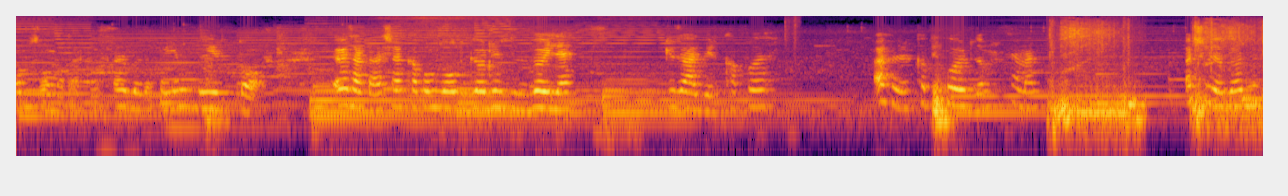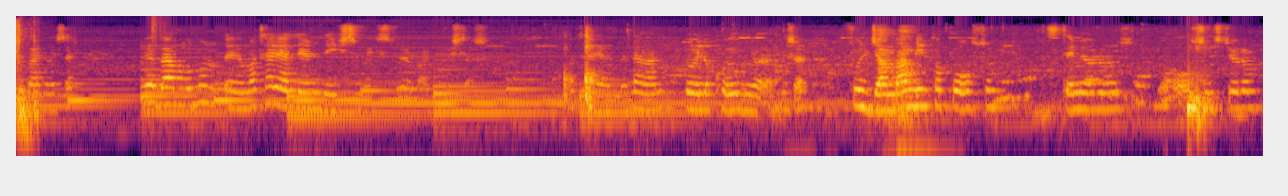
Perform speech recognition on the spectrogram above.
Ops olmadı arkadaşlar. Böyle koyayım. Bir door. Evet arkadaşlar kapımız oldu. Gördüğünüz gibi böyle güzel bir kapı. Arkadaşlar kapıyı koydum. Hemen açılıyor gördüğünüz gibi arkadaşlar. Ve ben bunun e, materyallerini değiştirmek istiyorum arkadaşlar. Materyaller hemen böyle koyuluyor arkadaşlar. Full camdan bir kapı olsun istemiyoruz. Olsun istiyorum.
